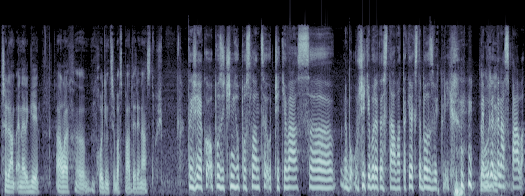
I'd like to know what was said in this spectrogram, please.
předám energii. Ale eh, chodím třeba spát 11 už. Takže jako opozičního poslance určitě vás, eh, nebo určitě budete stávat tak, jak jste byl zvyklý. Nebudete naspávat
